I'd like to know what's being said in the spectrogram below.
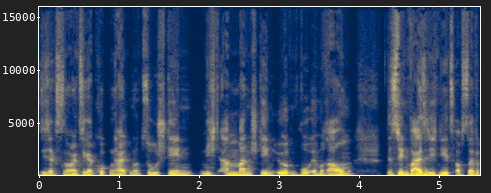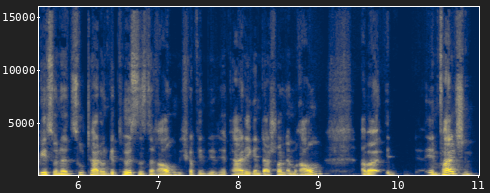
Die 96er gucken halt nur zu, stehen nicht am Mann, stehen irgendwo im Raum. Deswegen weiß ich nicht, Nils, ob es da wirklich so eine Zuteilung gibt. Höchstens eine Raum. Ich glaube, die verteidigen da schon im Raum, aber im Falschen,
